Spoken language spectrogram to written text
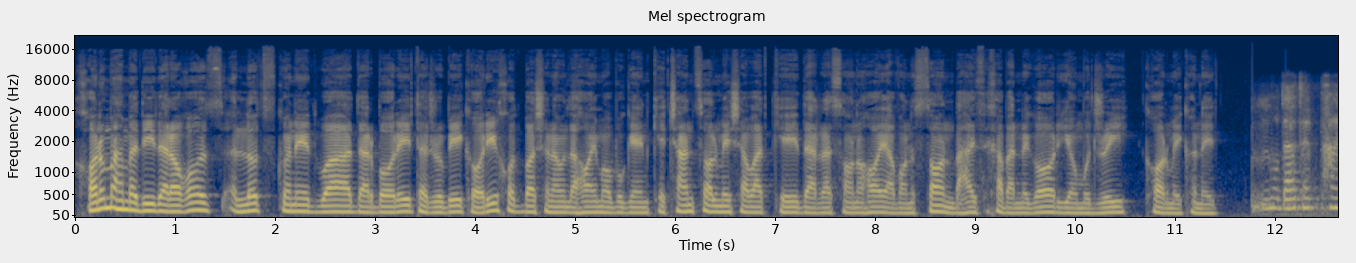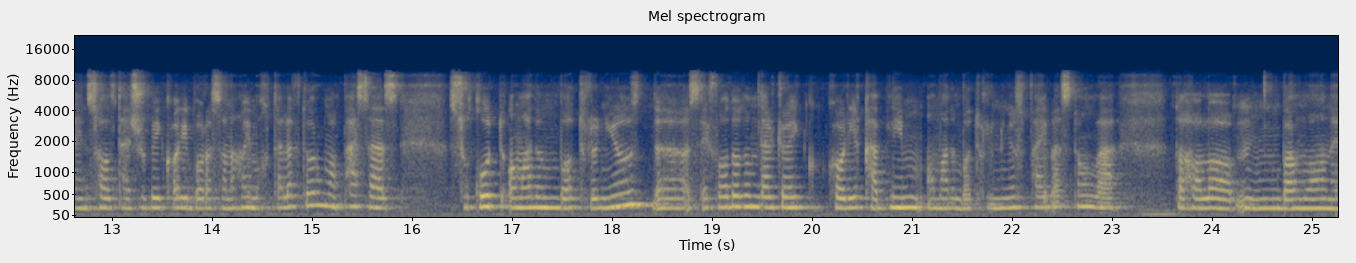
خانم احمدی در آغاز لطف کنید و درباره تجربه کاری خود با شنونده های ما بگین که چند سال می شود که در رسانه های افغانستان به حیث خبرنگار یا مجری کار می کنید. مدت پنج سال تجربه کاری با رسانه های مختلف دارم و پس از سقوط آمدم با تلونیوز استفاده دادم. در جای کاری قبلیم آمدم با تلونیوز پیوستم و تا حالا به عنوان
